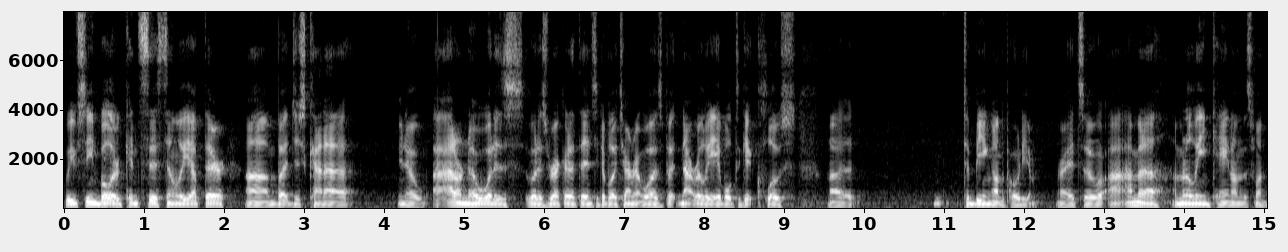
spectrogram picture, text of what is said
We've seen Bullard consistently up there, um, but just kind of, you know, I don't know what his what his record at the NCAA tournament was, but not really able to get close uh, to being on the podium, right? So I, am gonna I'm gonna lean Kane on this one.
